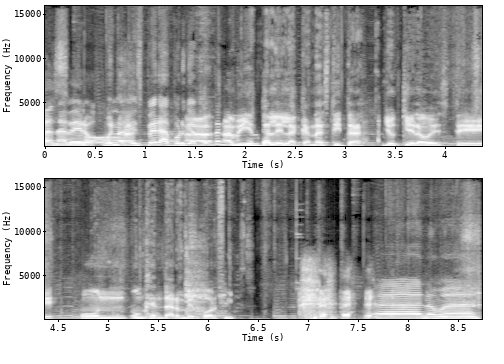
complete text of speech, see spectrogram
panadero. Bueno, espera, porque a- aparte no- aviéntale la canastita. Yo quiero este un, un gendarme, porfi. Ah, no más.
